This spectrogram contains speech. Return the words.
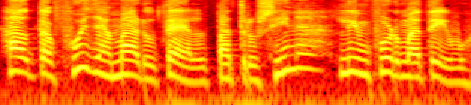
Altafulla Mar Hotel patrocina l'informatiu.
